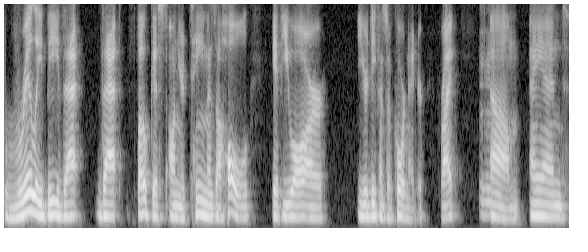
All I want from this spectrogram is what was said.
really be that that focused on your team as a whole if you are your defensive coordinator, right? Mm-hmm. Um, and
